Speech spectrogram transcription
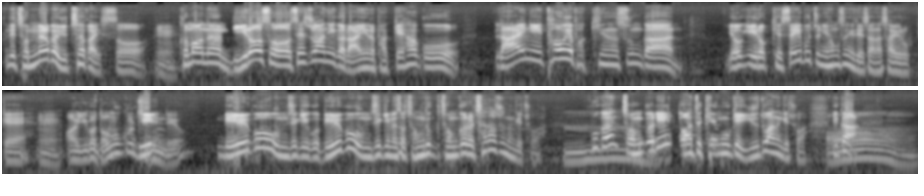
근데 전멸과 유체가 있어. 예. 그러면은 밀어서 세주한이가 라인을 받게 하고 라인이 타워에 박히는 순간 여기 이렇게 세이브 존이 형성이 되잖아 자유롭게. 예. 아 이거 너무 꿀팁인데요? 밀고 움직이고 밀고 움직이면서 정, 정글을 찾아주는 게 좋아. 음. 혹은 정글이 너한테 갱 오게 유도하는 게 좋아. 그러니까 어.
